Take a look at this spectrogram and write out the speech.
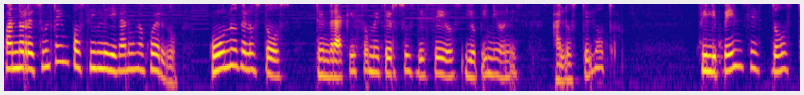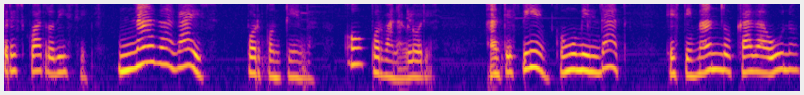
Cuando resulta imposible llegar a un acuerdo, uno de los dos tendrá que someter sus deseos y opiniones a los del otro. Filipenses 2, 3, 4 dice, nada hagáis por contienda o por vanagloria, antes bien con humildad, estimando cada uno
